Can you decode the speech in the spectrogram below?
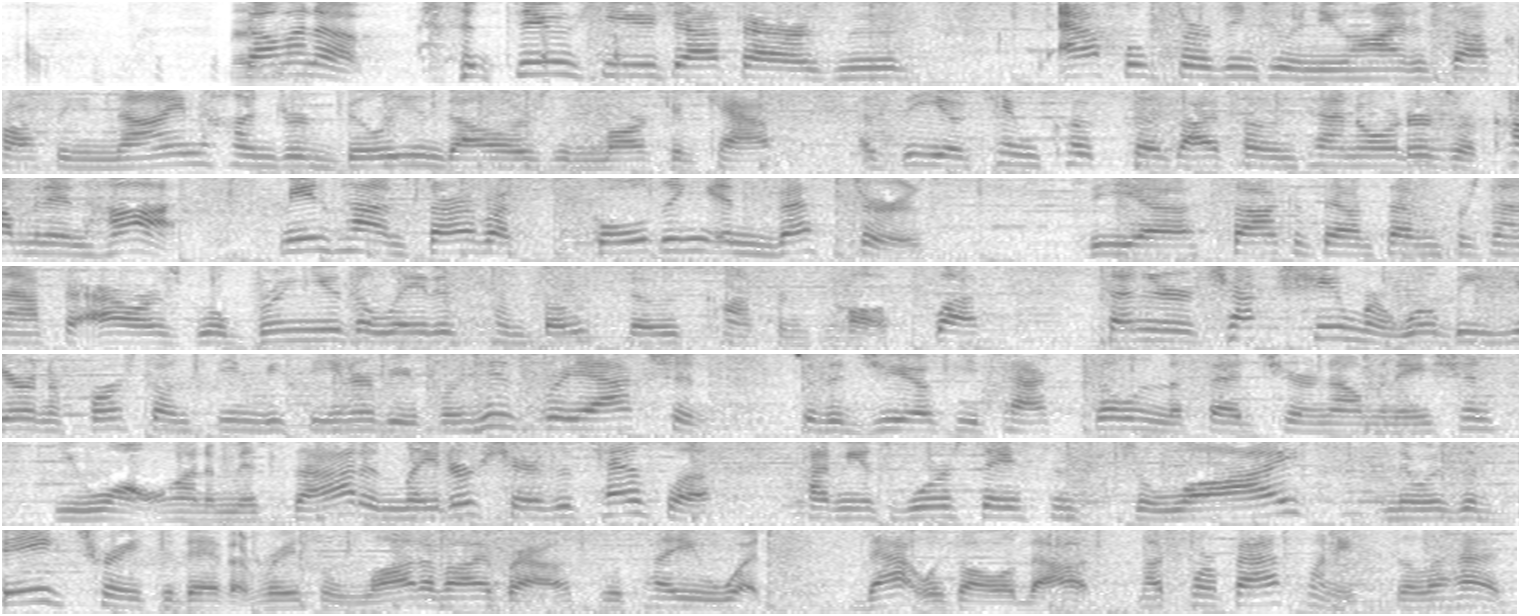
Coming up, two huge after hours moves. Apple surging to a new high, the stock crossing $900 billion in market cap. As CEO Tim Cook says iPhone 10 orders are coming in hot. Meantime, Starbucks scolding investors. The uh, stock is down 7% after hours. We'll bring you the latest from both those conference calls. Plus, Senator Chuck Schumer will be here in a first on CNBC interview for his reaction to the GOP tax bill and the Fed chair nomination. You won't want to miss that. And later, shares of Tesla having its worst day since July. And there was a big trade today that raised a lot of eyebrows. We'll tell you what that was all about. Much more fast money still ahead.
